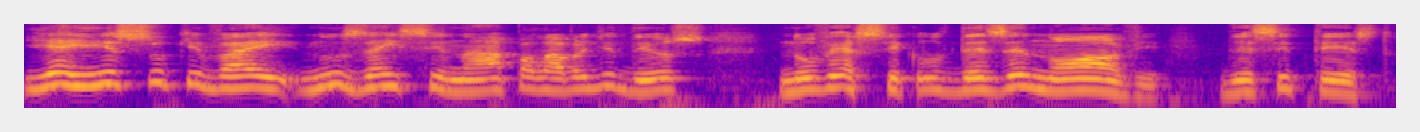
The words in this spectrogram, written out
E é isso que vai nos ensinar a palavra de Deus no versículo 19 desse texto.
